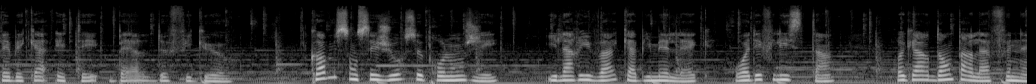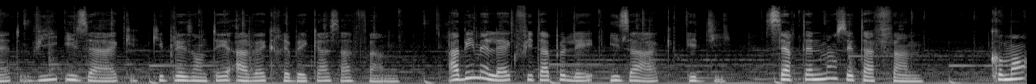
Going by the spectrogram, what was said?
Rebecca était belle de figure. Comme son séjour se prolongeait, il arriva qu'Abimelech, roi des Philistins, regardant par la fenêtre, vit Isaac qui plaisantait avec Rebecca sa femme. Abimelech fit appeler Isaac et dit Certainement c'est ta femme. Comment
